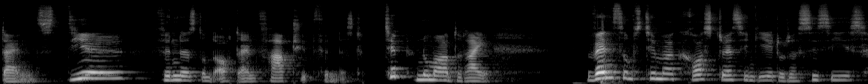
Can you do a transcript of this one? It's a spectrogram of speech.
deinen Stil findest und auch deinen Farbtyp findest. Tipp Nummer drei. Wenn es ums Thema Crossdressing geht oder Sissies,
